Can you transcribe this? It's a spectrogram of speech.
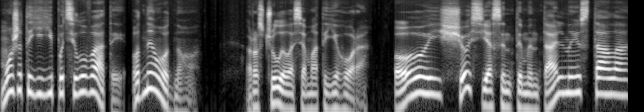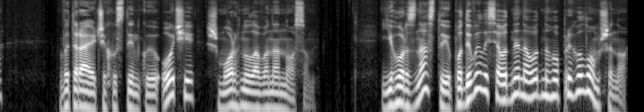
Можете її поцілувати одне одного. Розчулилася мати Єгора. Ой, щось я сентиментальною стала. Витираючи хустинкою очі, шморгнула вона носом. Єгор з Настою подивилися одне на одного приголомшено.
